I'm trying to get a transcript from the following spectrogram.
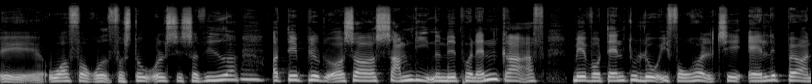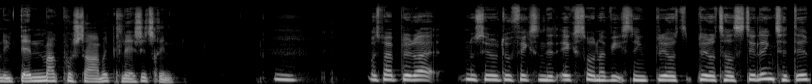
øh, ordforråd, forståelse osv. Mm. Og det blev du også, også sammenlignet med på en anden graf, med hvordan du lå i forhold til alle børn i Danmark på samme klassetrin. Mm. Måske blev der, nu siger du, du fik sådan lidt ekstra undervisning. Blev, blev der taget stilling til det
